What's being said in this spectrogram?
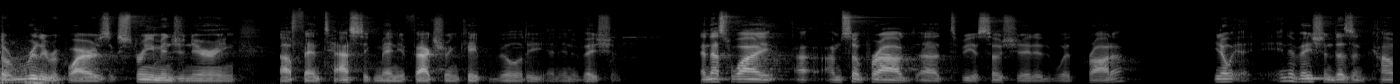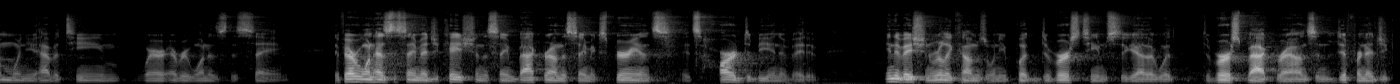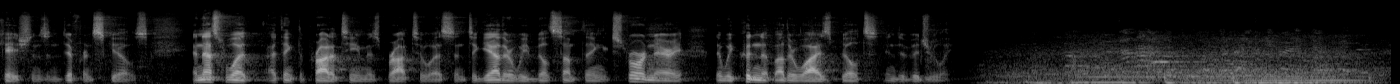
but really requires extreme engineering, uh, fantastic manufacturing capability, and innovation. And that's why uh, I'm so proud uh, to be associated with Prada. You know, innovation doesn't come when you have a team where everyone is the same. If everyone has the same education, the same background, the same experience, it's hard to be innovative. Innovation really comes when you put diverse teams together with diverse backgrounds and different educations and different skills. And that's what I think the Prada team has brought to us. And together we built something extraordinary that we couldn't have otherwise built individually.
